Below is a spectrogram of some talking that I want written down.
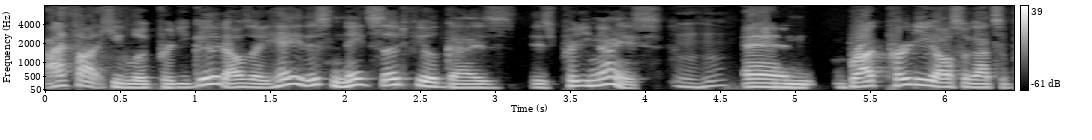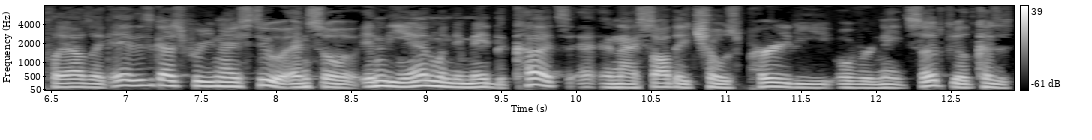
I thought he looked pretty good. I was like, hey, this Nate Sudfeld guy is, is pretty nice. mm-hmm. And Brock Purdy also got to play. I was like, hey, this guy's pretty nice too. And so in the end, when they made the cuts, and I saw they chose Purdy over Nate Sudfeld, because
